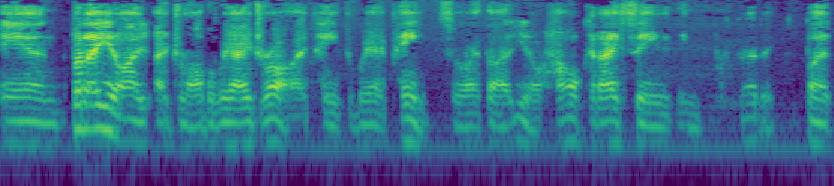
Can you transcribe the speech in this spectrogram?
and but I, you know, I, I draw the way I draw, I paint the way I paint. So I thought, you know, how could I say anything prophetic? But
